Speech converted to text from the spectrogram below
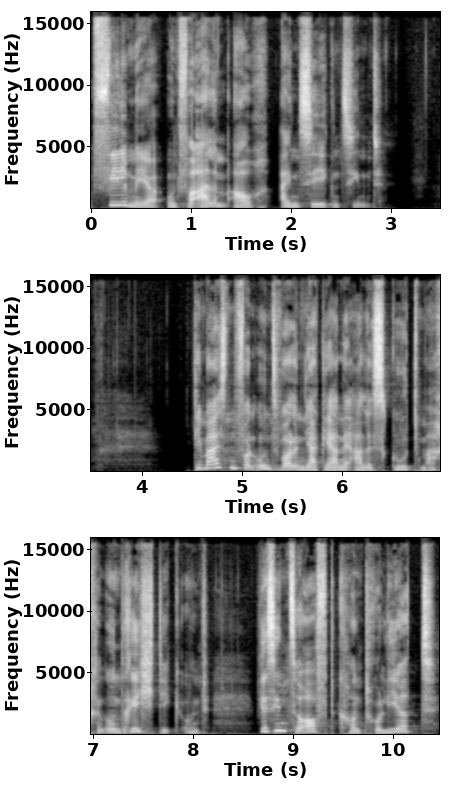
vielmehr und vor allem auch ein Segen sind. Die meisten von uns wollen ja gerne alles gut machen und richtig und wir sind so oft kontrolliert,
